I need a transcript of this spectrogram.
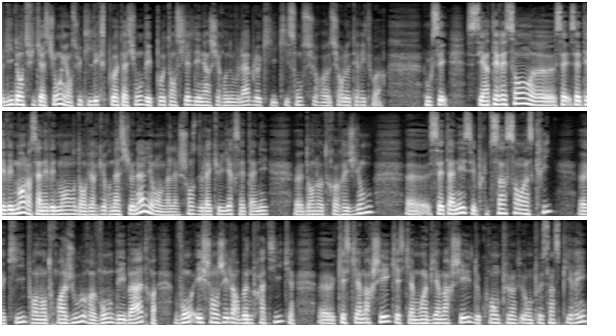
l'identification et ensuite l'exploitation des potentiels d'énergie renouvelable qui, sont euh, sur le territoire. Donc c'est intéressant euh, cet événement. Alors c'est un événement d'envergure nationale et on a la chance de l'accueillir cette année euh, dans notre région. Euh, cette année, c'est plus de 500 inscrits qui, pendant trois jours, vont débattre, vont échanger leurs bonnes pratiques. qu'est-ce qui a marché, qu'est-ce qui a moins bien marché, de quoi on peut, on peut s'inspirer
